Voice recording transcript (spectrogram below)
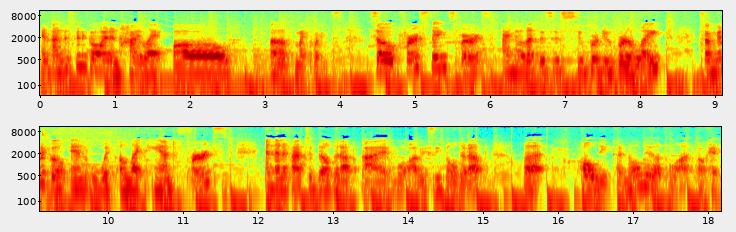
And I'm just gonna go in and highlight all of my points. So first things first, I know that this is super duper light. So I'm gonna go in with a light hand first. And then if I have to build it up, I will obviously build it up. But holy cannoli, that's a lot. Okay,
